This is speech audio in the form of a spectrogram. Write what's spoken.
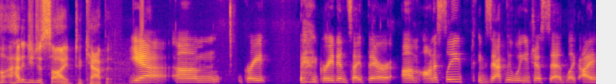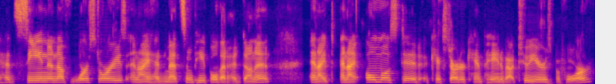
how did you decide to cap it? Yeah, um, great great insight there. Um, honestly, exactly what you just said. Like I had seen enough war stories, and I had met some people that had done it, and I and I almost did a Kickstarter campaign about two years before.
